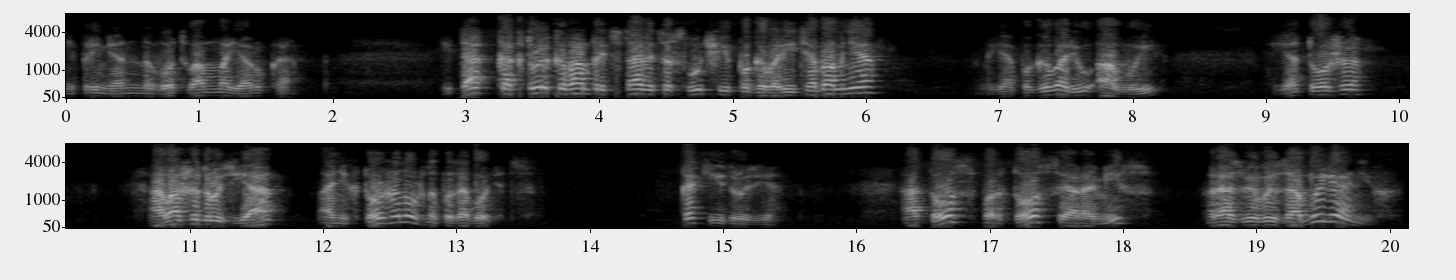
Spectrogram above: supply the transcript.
Непременно, вот вам моя рука. И так, как только вам представится случай поговорить обо мне, я поговорю, а вы? Я тоже. А ваши друзья, о них тоже нужно позаботиться. Какие друзья? Атос, Портос и Арамис. Разве вы забыли о них?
